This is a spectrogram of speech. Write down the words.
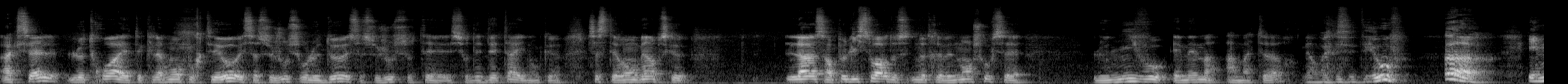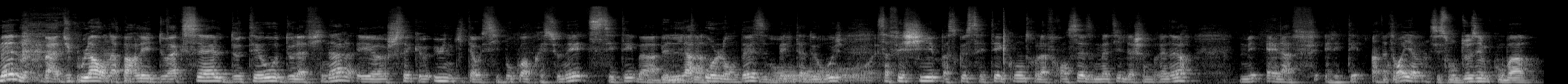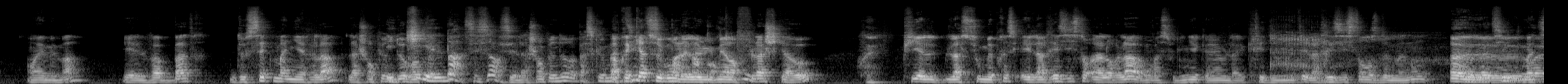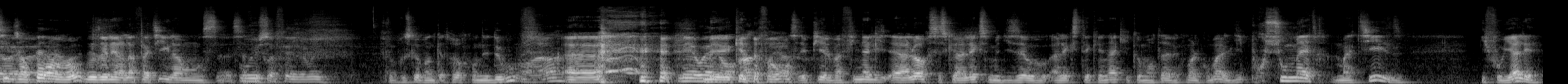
Axel, le 3 était clairement pour Théo et ça se joue sur le 2 et ça se joue sur, tes- sur des détails. Donc euh, ça, c'était vraiment bien parce que là, c'est un peu l'histoire de notre événement. Je trouve c'est le niveau MMA amateur. Mais en vrai, c'était ouf. Ah Et même, bah, du coup, là, on a parlé de Axel, de Théo, de la finale. Et euh, je sais qu'une qui t'a aussi beaucoup impressionné, c'était bah, la hollandaise, Benita de Oh, Rouge. ouais. Ça fait chier parce que c'était contre la française Mathilde Aschenbrenner. Mais elle, a fait- elle était incroyable. C'est son deuxième combat en MMA et elle va battre de cette manière-là la championne Et d'Europe. qui elle bat, c'est ça? C'est la championne d'Europe. Parce que Après Mathilde, 4 c'est secondes, elle lui met un flash KO. Ouais. Puis elle la soumet presque. Et la résistance. Alors là, on va souligner quand même la crédibilité, la résistance de Manon. Euh, Mathilde, Mathilde, ouais, j'en ouais, perds un mot. Désolé, hein, la fatigue, là, on, ça, ça oui, fait, ça fait, oui. ça fait presque 24 heures qu'on est debout. Voilà. Euh, Mais ouais, mais non, quelle performance Et puis elle va finaliser. et Alors, c'est ce que Alex me disait, au, Alex Tekena qui commentait avec moi le combat. Elle dit pour soumettre Mathilde, il faut y aller.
